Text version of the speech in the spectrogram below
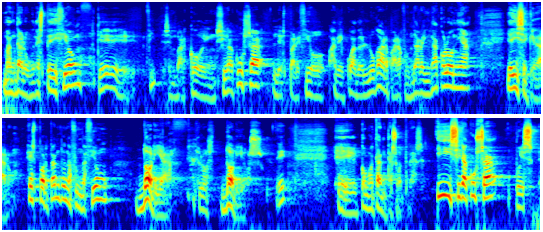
mandaron una expedición que desembarcó en Siracusa, les pareció adecuado el lugar para fundar ahí una colonia y allí se quedaron. Es por tanto una fundación doria, de los dorios. ¿eh? Eh, como tantas otras. Y Siracusa pues,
